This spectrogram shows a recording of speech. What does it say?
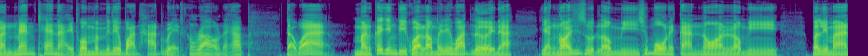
มันแม่นแค่ไหน เพราะมันไม่ได้วัด heart rate ของเรานะครับ แต่ว่ามันก็ยังดีกว่าเราไม่ได้วัดเลยนะ อย่างน้อยที่สุดเรามีชั่วโมงในการนอนเรามี ปริมาณ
